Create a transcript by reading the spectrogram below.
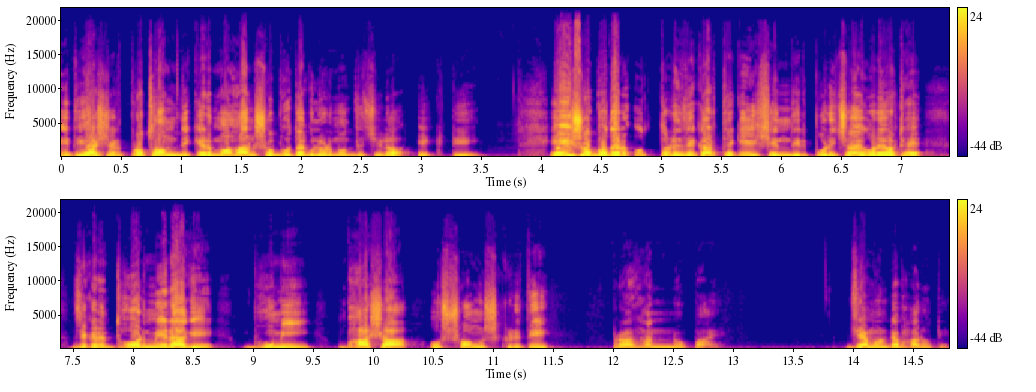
ইতিহাসের প্রথম দিকের মহান সভ্যতাগুলোর মধ্যে ছিল একটি। এই সভ্যতার উত্তরাধিকার থেকেই সিন্ধির পরিচয় গড়ে ওঠে, যেখানে ধর্মের আগে ভূমি, ভাষা ও সংস্কৃতি প্রাধান্য পায়। যেমনটা ভারতে।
